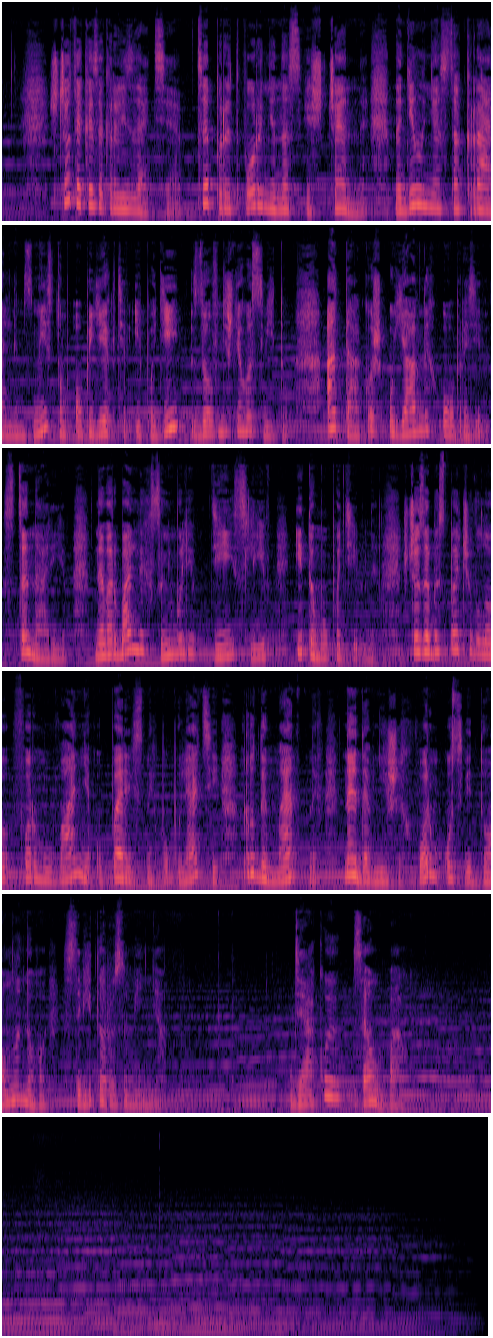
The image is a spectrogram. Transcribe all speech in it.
Що таке сакралізація? Це перетворення на священне, наділення сакральним змістом об'єктів і подій зовнішнього світу, а також уявних образів, сценаріїв, невербальних символів, дій, слів і тому подібне, що забезпечувало формування у первісних популяцій рудиментних найдавніших форм усвідомленого світорозуміння. Дякую за увагу!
